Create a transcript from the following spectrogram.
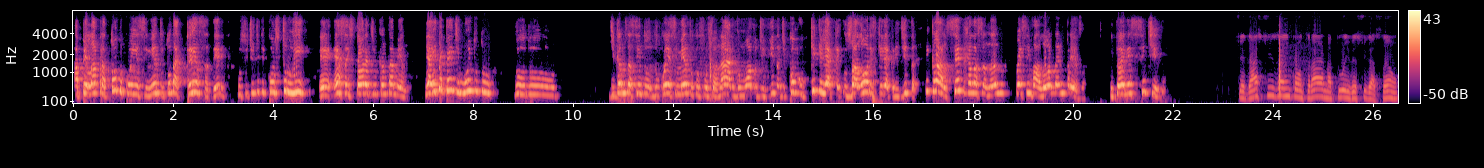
apelar para todo o conhecimento e toda a crença dele, no sentido de construir é, essa história de encantamento. E aí depende muito do, do, do digamos assim, do, do, conhecimento do funcionário, do modo de vida, de como o que, que ele os valores que ele acredita, e claro, sempre relacionando com esse valor da empresa. Então é nesse sentido. Chegastes a encontrar na tua investigação,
